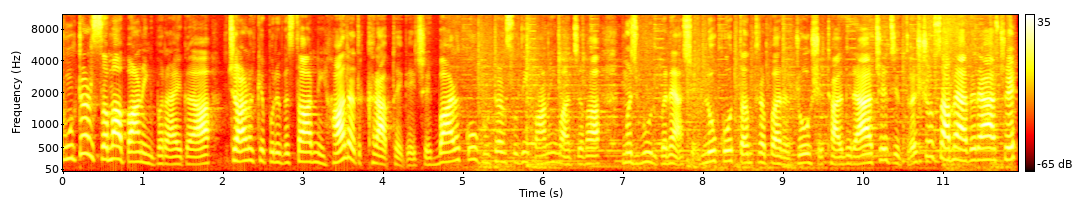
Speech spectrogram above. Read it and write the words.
ઘૂંટણ સમા પાણી ભરાઈ ગયા. ચાણક્યપુરી વિસ્તારની હાલત ખરાબ થઈ ગઈ છે. બાળકો ઘૂંટણ સુધી પાણીમાં જવા મજબૂર બન્યા છે. લોકો તંત્ર પર રોષ ઠાલવી રહ્યા છે. જે દ્રશ્યો સામે આવી રહ્યા છે,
